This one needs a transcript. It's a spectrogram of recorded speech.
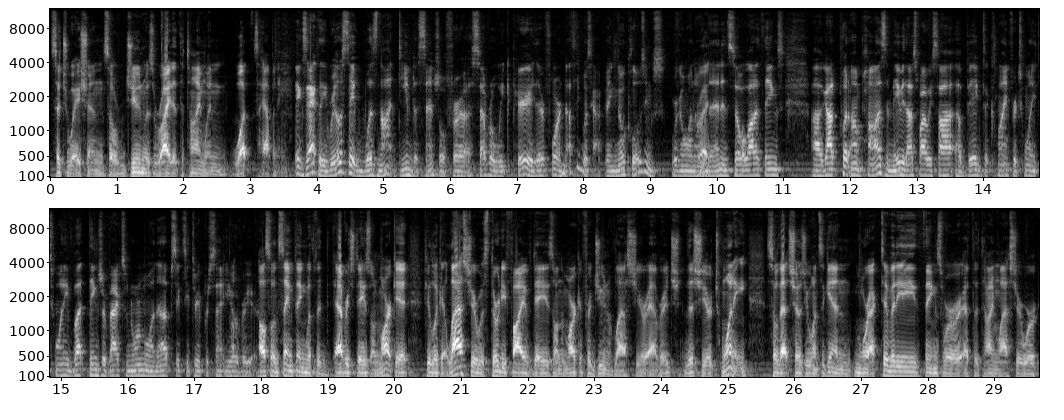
situation. So June was right at the time when what's happening. Exactly. Real estate was not deemed essential for a several week period. Therefore, nothing was happening. No closings were going on Right. then. And so a lot of things uh, got put on pause. And maybe that's why we saw a big decline for 2020. But things are back to normal and up 63% year over year. Also, the same thing with the average days on market. If you look at last year, was 35 days on the market for June of last year average. This year, 20. So that shows you once again more activity. Things were at the time last year were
